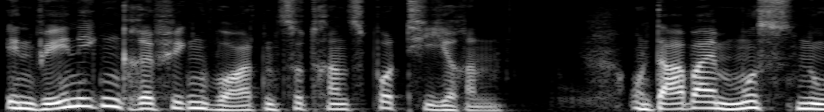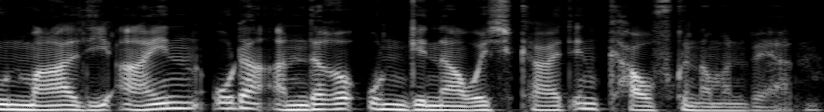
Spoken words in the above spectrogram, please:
in wenigen griffigen Worten zu transportieren. Und dabei muss nun mal die ein oder andere Ungenauigkeit in Kauf genommen werden.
